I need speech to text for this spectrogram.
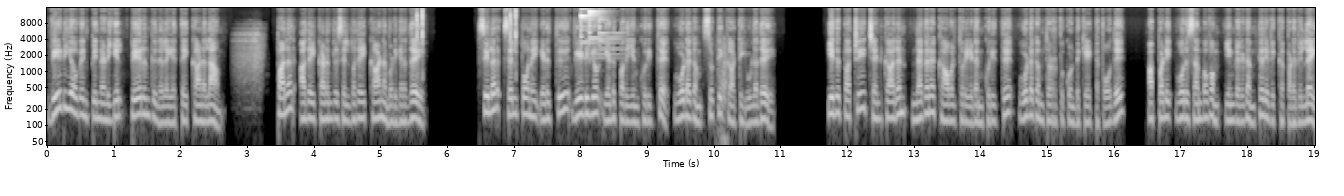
வீடியோவின் பின்னணியில் பேருந்து நிலையத்தை காணலாம். பலர் அதை கடந்து செல்வதை காண முடிகிறது. சிலர் செல்போனை எடுத்து வீடியோ எடுப்பதையும் குறித்து ஊடகம் சுட்டிக்காட்டியுள்ளது. இது பற்றி சென்காலன் நகர காவல்துறையிடம் குறித்து ஊடகம் தொடர்பு கொண்டு கேட்டபோது அப்படி ஒரு சம்பவம் எங்களிடம் தெரிவிக்கப்படவில்லை.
